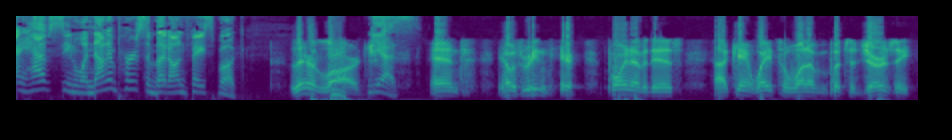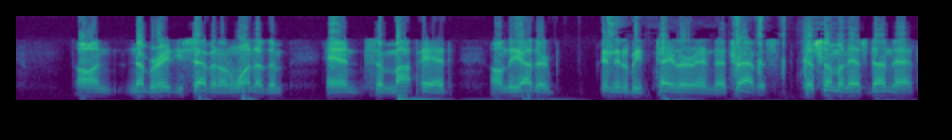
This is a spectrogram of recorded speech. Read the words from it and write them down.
I have seen one, not in person, but on Facebook. They're large. Yes. And I was reading here. Point of it is, I can't wait till one of them puts a jersey on number 87 on one of them, and some mop head on the other, and it'll be Taylor and uh, Travis because someone has done that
